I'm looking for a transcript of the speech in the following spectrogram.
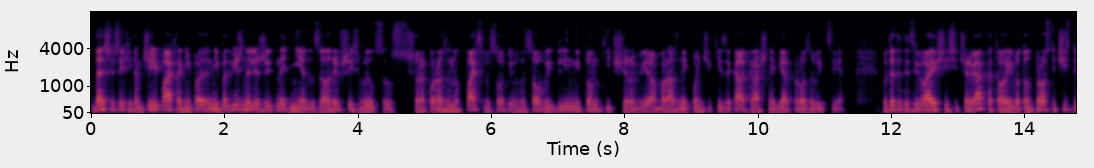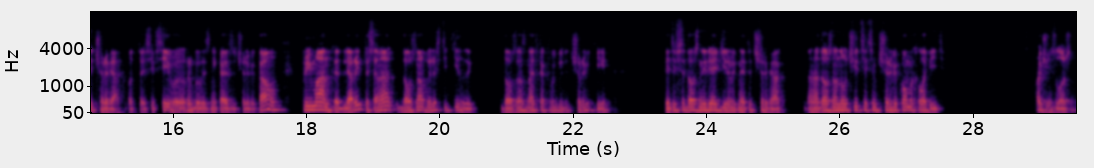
Дальше всякие там черепаха неподвижно лежит на дне, зарывшись в широко развернув пасть, высокий, высовывый, длинный, тонкий, червеобразный кончик языка, окрашенный в ярко-розовый цвет. Вот этот извивающийся червяк, который вот он просто чистый червяк, вот, то есть и все его рыбы возникают за червяка, он приманка для рыб, то есть она должна вырастить язык, должна знать, как выглядят червяки. Эти все должны реагировать на этот червяк. Она должна научиться этим червяком их ловить. Очень сложно.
